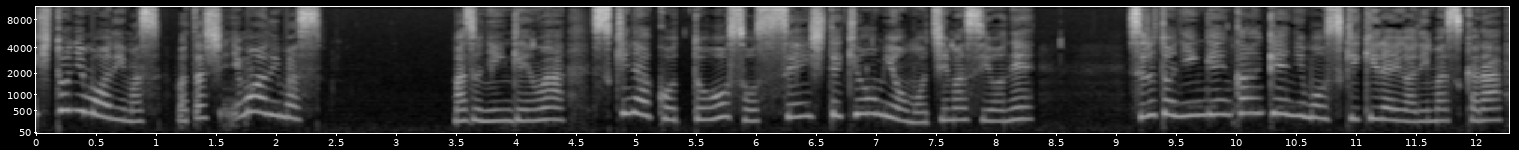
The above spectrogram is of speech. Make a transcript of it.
人にもあります。私にもあります。まず人間は好きなことを率先して興味を持ちますよね。すると人間関係にも好き嫌いがありますから、好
